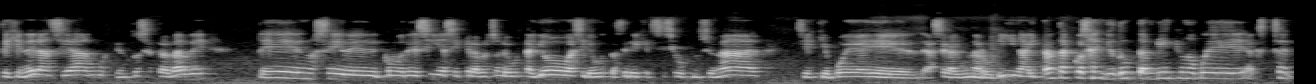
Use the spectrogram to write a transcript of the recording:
te genera ansiedad, angustia, entonces tratar de, de, no sé, de, como te decía, si es que a la persona le gusta yoga, si le gusta hacer ejercicio funcional, si es que puede eh, hacer alguna rutina. Hay tantas cosas en YouTube también que uno puede acceder.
